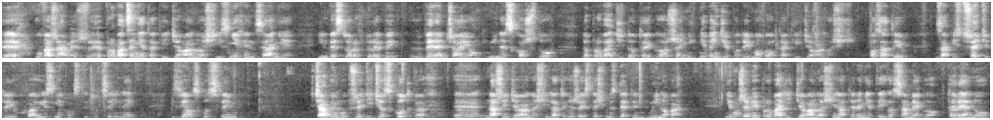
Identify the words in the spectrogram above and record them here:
E, Uważamy, że prowadzenie takiej działalności, zniechęcanie inwestorów, które wy, wyręczają gminę z kosztów, doprowadzi do tego, że nikt nie będzie podejmował takiej działalności. Poza tym zapis trzeci tej uchwały jest niekonstytucyjny i w związku z tym chciałbym uprzedzić o skutkach e, naszej działalności, dlatego że jesteśmy zdeterminowani. Nie możemy prowadzić działalności na terenie tego samego terenu,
